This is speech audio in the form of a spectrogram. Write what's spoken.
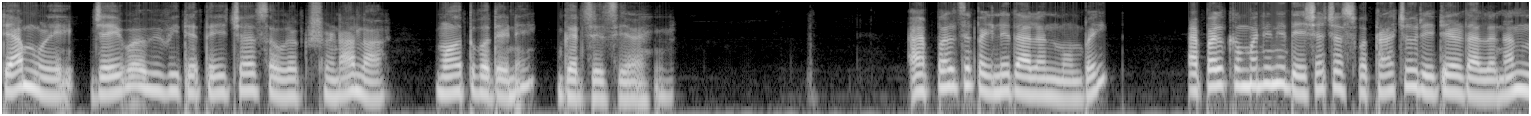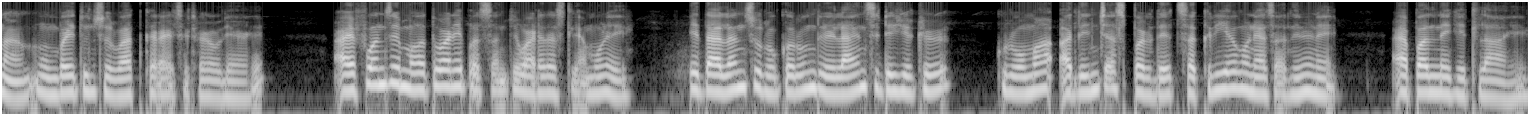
त्यामुळे जैवविविधतेच्या संरक्षणाला महत्त्व देणे गरजेचे आहे. ॲपलचे पहिले दालन मुंबईत ॲपल कंपनीने देशाच्या स्वतःच्या रिटेल दालनांना मुंबईतून सुरुवात करायचे ठरवले आहे. आयफोनचे महत्त्व आणि पसंती वाढत असल्यामुळे हे दालन सुरू करून रिलायन्स डिजिटल क्रोमा आदींच्या स्पर्धेत सक्रिय होण्याचा निर्णय ॲपलने घेतला आहे.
